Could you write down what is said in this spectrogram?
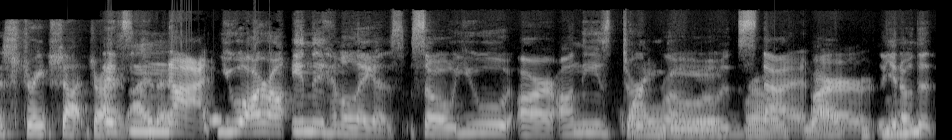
a straight shot drive. It's either. not. You are in the Himalayas. So you are on these dirt Windy roads road, that yeah. are, mm-hmm. you know, mm-hmm. the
